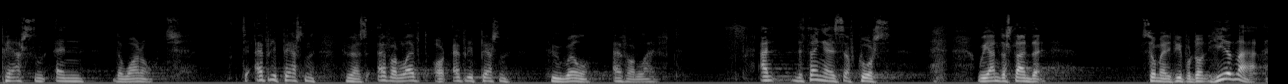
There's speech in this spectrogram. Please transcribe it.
person in the world. To every person who has ever lived or every person who will ever live. And the thing is, of course, we understand that so many people don't hear that.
